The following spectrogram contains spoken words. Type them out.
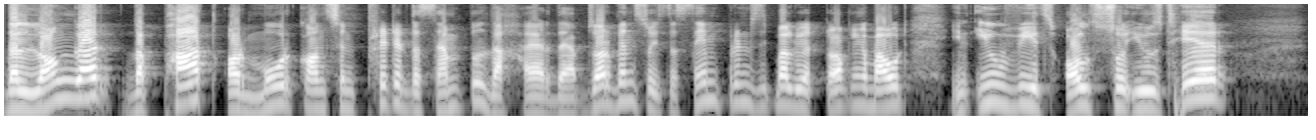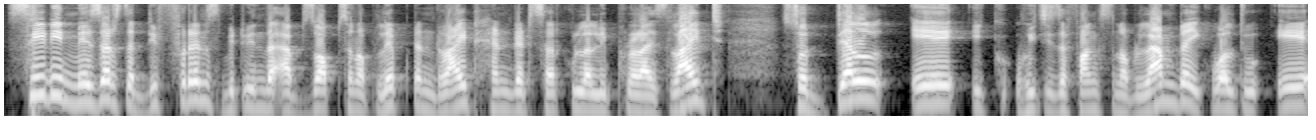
The longer the path or more concentrated the sample the higher the absorbance. So, it is the same principle we are talking about in UV it is also used here. CD measures the difference between the absorption of left and right handed circularly polarized light so, del A which is a function of lambda equal to A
